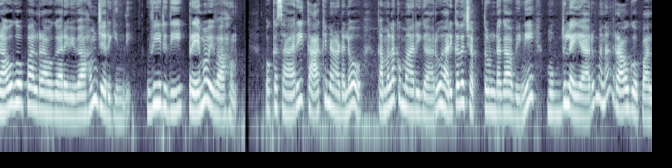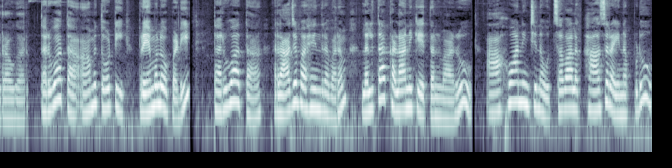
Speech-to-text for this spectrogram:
రావుగోపాలరావు గారి వివాహం జరిగింది. వీరిది ప్రేమ వివాహం. ఒకసారి కాకినాడలో కమలకుమారి గారు హరికథ చెప్తుండగా విని ముగ్ధులయ్యారు మన రావు గోపాలరావు గారు. తరువాత ఆమెతోటి ప్రేమలో పడి తరువాత రాజమహేంద్రవరం లలితా కళానికేతన్ వారు ఆహ్వానించిన ఉత్సవాలకు హాజరైనప్పుడు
